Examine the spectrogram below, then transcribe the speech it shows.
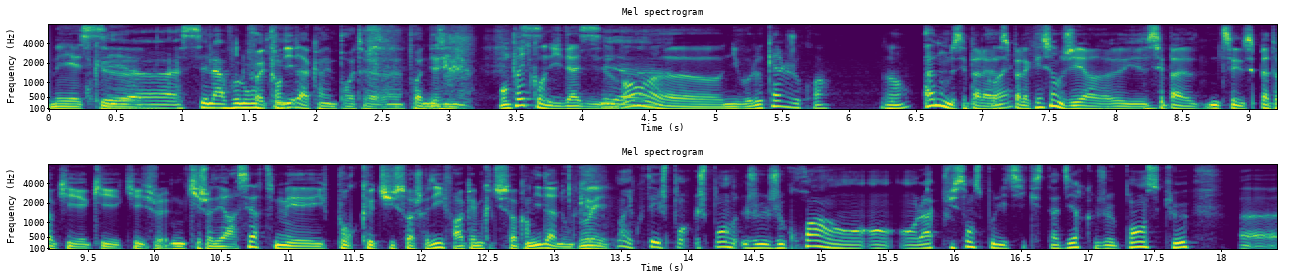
mais est-ce que. C'est euh, c'est la volonté. faut être candidat quand même pour être, euh, pour être désigné. On peut être candidat à c'est, 19 ans euh, euh, au niveau local, je crois. Non? Ah non, mais c'est pas la, Ouais. c'est pas la question. Je veux dire, c'est pas, c'est c'est pas toi qui, qui, qui, qui choisira certes, mais pour que tu sois choisi, il faudra quand même que tu sois candidat. Donc, Oui. Non, écoutez, je pense, je, pense, je, je crois en, en- en la puissance politique. C'est-à-dire que je pense que euh,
